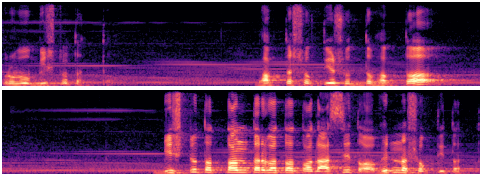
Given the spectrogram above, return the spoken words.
প্রভু বিষ্ণু তত্ত্ব ভক্ত শক্তি ও শুদ্ধ ভক্ত। বিষ্ণু তত্ত্ব অন্তর্গত তদাশ্রিত অভিন্ন শক্তি তত্ত্ব।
